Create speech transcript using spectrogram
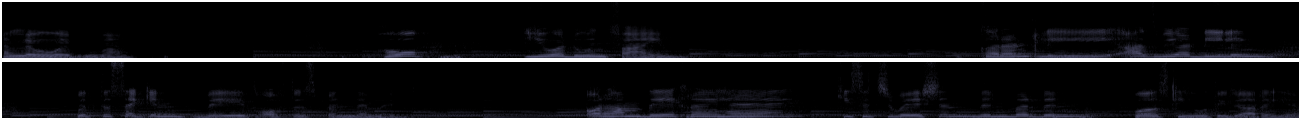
Hello, everyone. Hope you are doing fine. Currently, as we are dealing with the second wave of this pandemic, और हम देख रहे हैं कि सिचुएशन दिन बर दिन वर्स्ट ही होती जा रही है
